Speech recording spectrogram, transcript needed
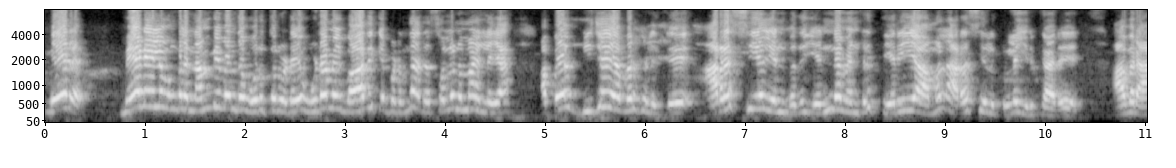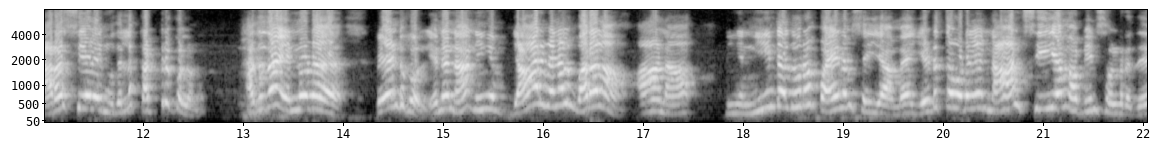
வேற. மேடையில உங்களை நம்பி வந்த ஒருத்தருடைய உடமை பாதிக்கப்பட்டிருந்தா அதை சொல்லணுமா இல்லையா? அப்ப விஜய் அவர்களுக்கு அரசியல் என்பது என்னவென்று தெரியாமல் அரசியலுக்குள்ள இருக்காரு. அவர் அரசியலை முதல்ல கற்றுக்கொள்ளணும். அதுதான் என்னோட வேண்டுகோள். என்னன்னா நீங்க யார் வேணாலும் வரலாம். ஆனா நீங்க நீண்ட தூரம் பயணம் செய்யாம எடுத்த உடனே நான் சிஎம் அப்படின்னு சொல்றது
